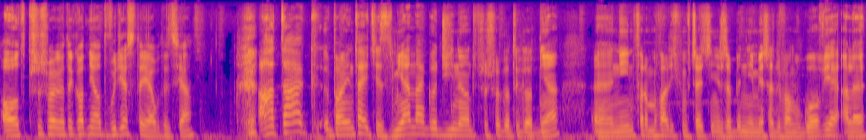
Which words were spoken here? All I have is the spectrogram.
od przyszłego tygodnia o 20 audycja. A tak, pamiętajcie, zmiana godziny od przyszłego tygodnia. E, Nie informowaliśmy wcześniej, żeby nie mieszać wam w głowie, ale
